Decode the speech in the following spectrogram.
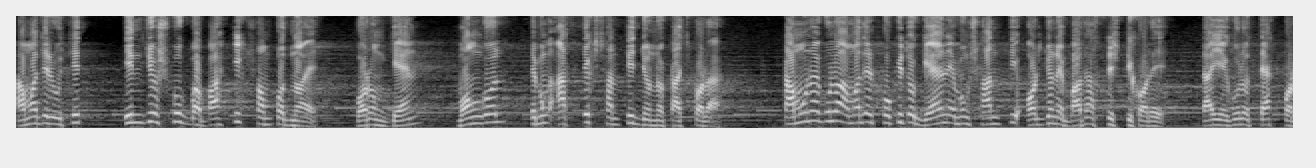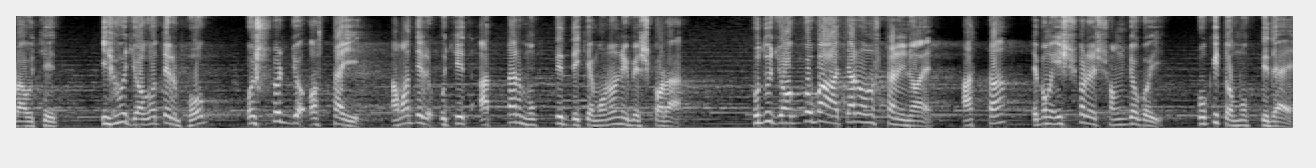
আমাদের উচিত ইন্দ্রিয় সুখ বা বাহ্যিক সম্পদ নয়, বরং জ্ঞান, মঙ্গল এবং আত্মিক শান্তির জন্য কাজ করা। কামনাগুলো আমাদের প্রকৃত জ্ঞান এবং শান্তি অর্জনে বাধা সৃষ্টি করে। তাই এগুলো ত্যাগ করা উচিত। ইহ জগতের ভোগ, ঐশ্বর্য অস্থায়ী, আমাদের উচিত আত্মার মুক্তির দিকে মনোনিবেশ করা। শুধু যজ্ঞ বা আচার অনুষ্ঠানই নয়, আত্মা এবং ঈশ্বরের সংযোগই প্রকৃত মুক্তি দেয়।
